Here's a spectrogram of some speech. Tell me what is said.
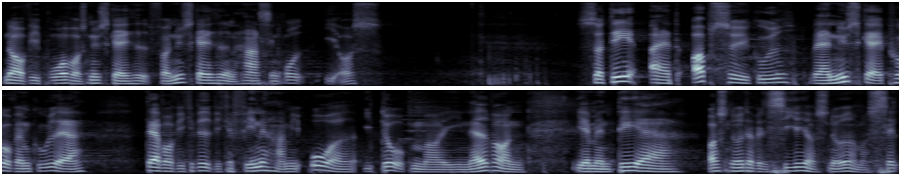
når vi bruger vores nysgerrighed, for nysgerrigheden har sin rod i os. Så det at opsøge Gud, være nysgerrig på, hvem Gud er, der hvor vi ved, at vi kan finde ham i ordet, i dåben og i nadvånden, jamen det er også noget, der vil sige os noget om os selv.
